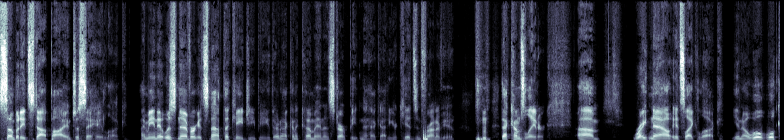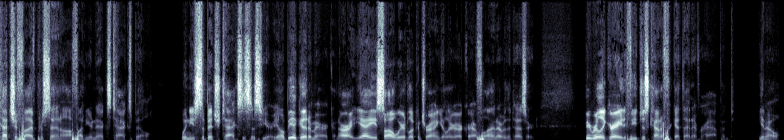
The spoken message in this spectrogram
somebody'd stop by and just say, hey, look, I mean, it was never, it's not the KGB. They're not going to come in and start beating the heck out of your kids in front of you. that comes later. Um, right now, it's like, look, you know, we'll, we'll cut you 5% off on your next tax bill when you submit your taxes this year. You know, be a good American. All right. Yeah, you saw a weird looking triangular aircraft flying over the desert. Be really great if you just kind of forget that ever happened. You know,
